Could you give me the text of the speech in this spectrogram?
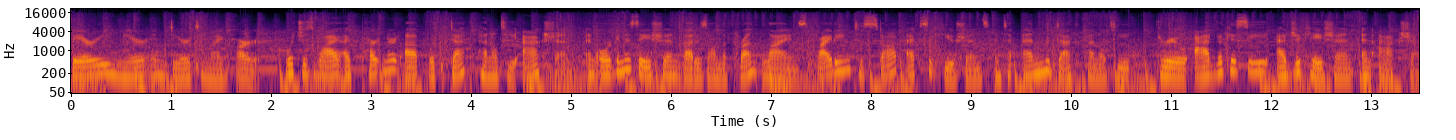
very near and dear to my heart, which is why I've partnered up with Death Penalty Action, an organization that is on the front lines fighting to stop executions and to end the death penalty through advocacy, education, and action.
